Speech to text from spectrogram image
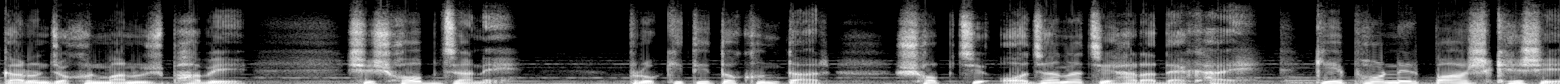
কারণ যখন মানুষ ভাবে, সে সব জানে। প্রকৃতি তখন তার সবচেয়ে অজানা চেহারা দেখায়। কেপ হর্নের পাশ ঘেঁষে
